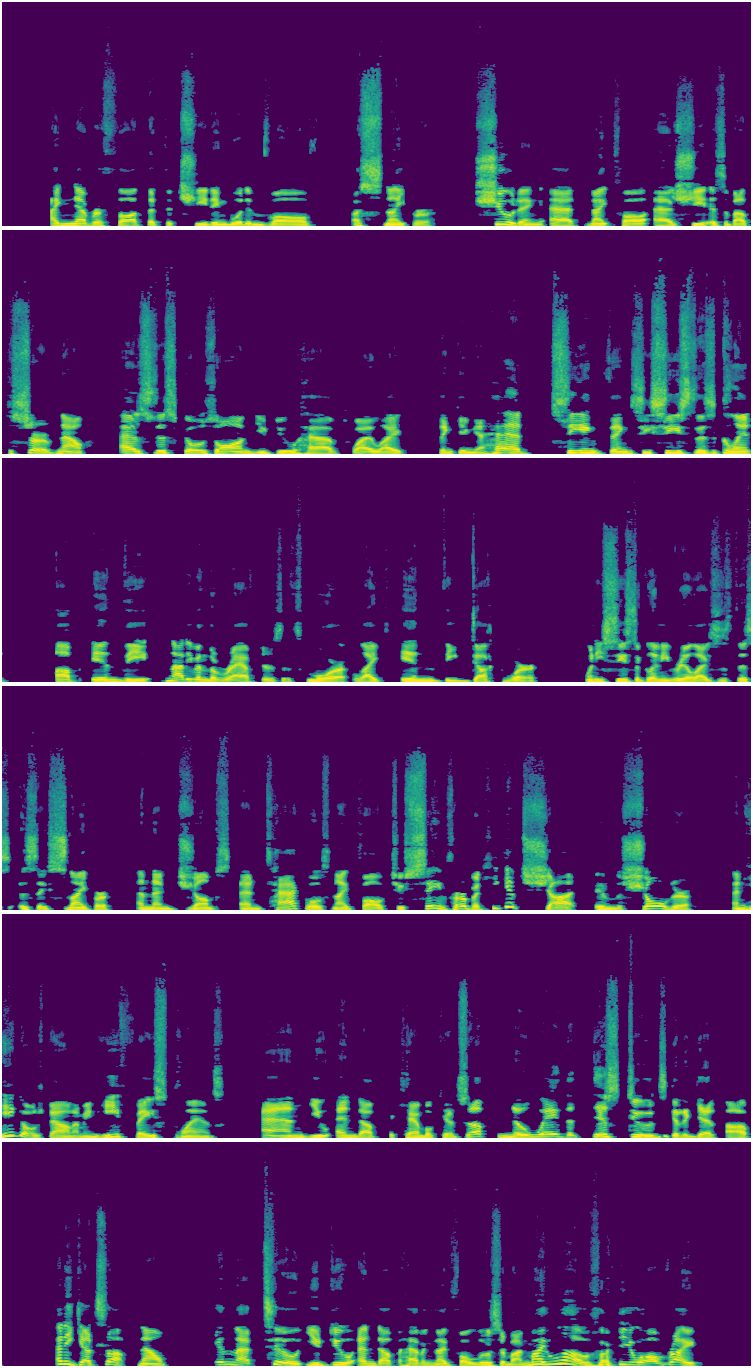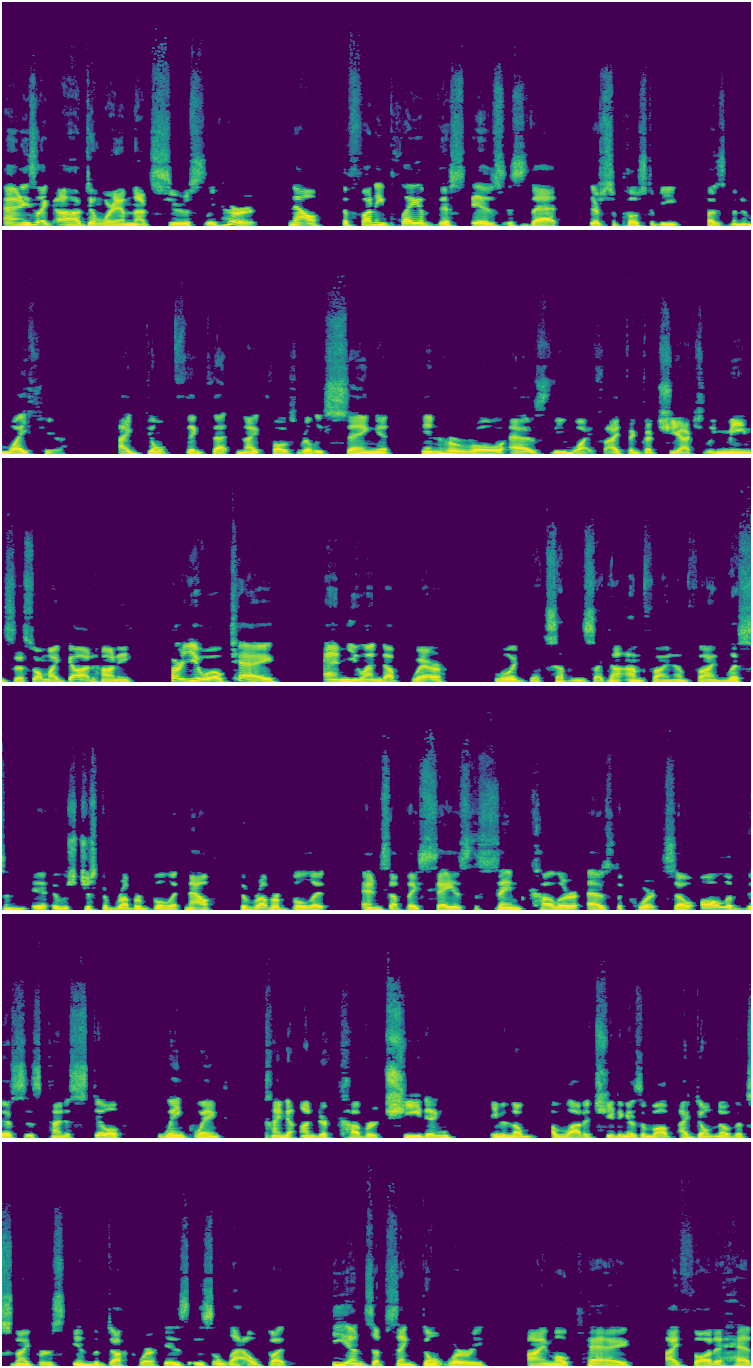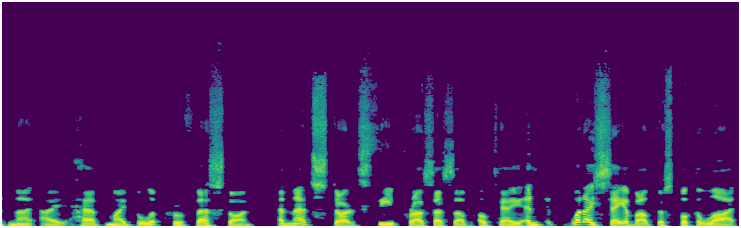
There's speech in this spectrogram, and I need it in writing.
I never thought that the cheating would involve a sniper shooting at Nightfall as she is about to serve. Now, as this goes on, you do have Twilight thinking ahead, seeing things. He sees this glint up in the, not even the rafters, it's more like in the ductwork. When he sees the glint, he realizes this is a sniper and then jumps and tackles Nightfall to save her, but he gets shot in the shoulder and he goes down. I mean, he face plants and you end up the Campbell kids up. No way that this dude's going to get up. And he gets up. Now, in that too, you do end up having Nightfall lose her mind. My love, are you all right? And he's like, oh, don't worry, I'm not seriously hurt. Now, the funny play of this is, is that they're supposed to be husband and wife here. I don't think that Nightfall's really saying it in her role as the wife. I think that she actually means this. Oh my God, honey, are you okay? And you end up where Lloyd gets up and he's like, uh, I'm fine. I'm fine. Listen, it, it, was just a rubber bullet. Now, the rubber bullet ends up, they say, is the same color as the court. So all of this is kind of still wink, wink, kind of undercover cheating. Even though a lot of cheating is involved, I don't know that snipers in the ductwork is, is allowed, but he ends up saying, don't worry. I'm okay. I thought ahead and I, I had my bulletproof vest on. And that starts the process of, okay. And what I say about this book a lot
